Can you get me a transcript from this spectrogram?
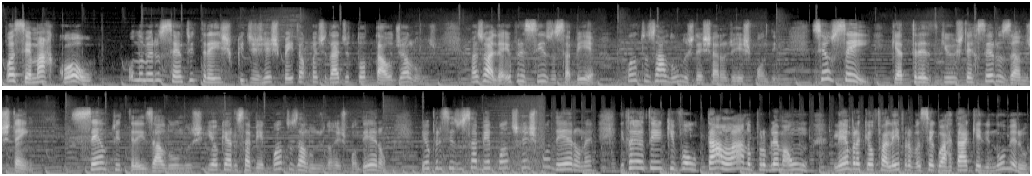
Você marcou o número 103, que diz respeito à quantidade total de alunos. Mas olha, eu preciso saber quantos alunos deixaram de responder. Se eu sei que, que os terceiros anos têm 103 alunos e eu quero saber quantos alunos não responderam, eu preciso saber quantos responderam, né? Então eu tenho que voltar lá no problema 1. Lembra que eu falei para você guardar aquele número?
